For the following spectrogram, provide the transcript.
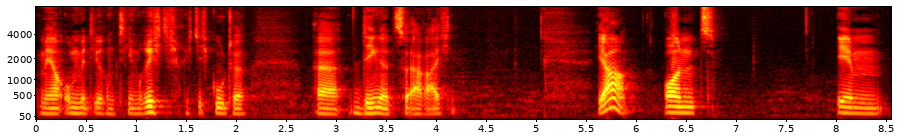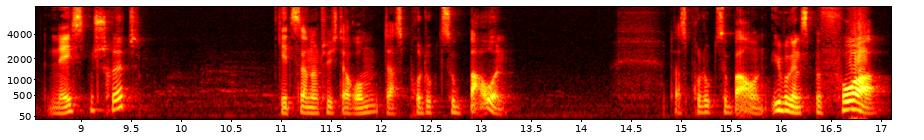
mehr um mit ihrem Team richtig, richtig gute äh, Dinge zu erreichen. Ja, und im nächsten Schritt geht es dann natürlich darum, das Produkt zu bauen. Das Produkt zu bauen. Übrigens, bevor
